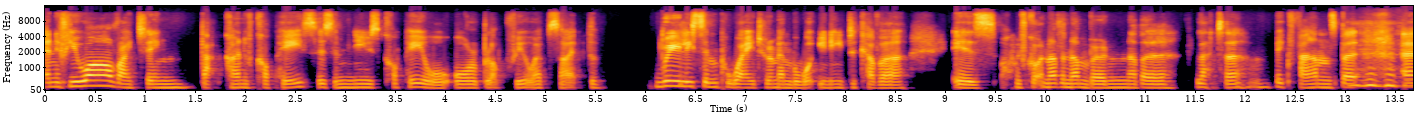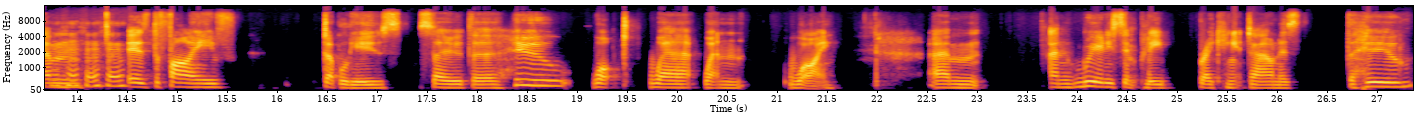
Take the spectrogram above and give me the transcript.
And if you are writing that kind of copy, so some news copy or, or a blog for your website, the really simple way to remember what you need to cover is oh, we've got another number and another letter. I'm big fans, but um, is the five W's. So the who, what, where, when, why. Um, and really simply breaking it down is the who.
